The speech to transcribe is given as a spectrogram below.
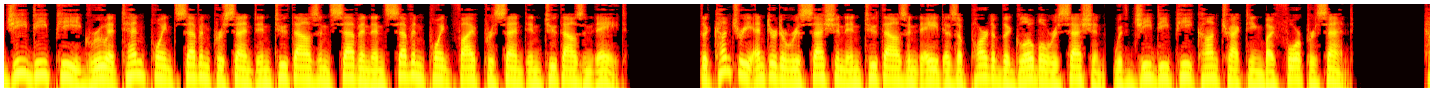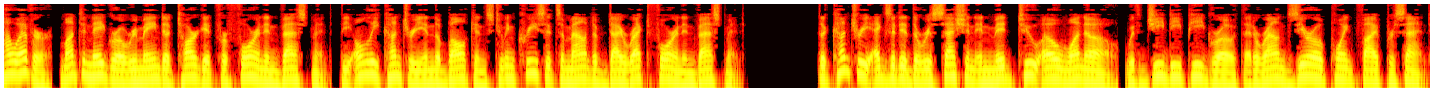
GDP grew at 10.7% in 2007 and 7.5% in 2008. The country entered a recession in 2008 as a part of the global recession, with GDP contracting by 4%. However, Montenegro remained a target for foreign investment, the only country in the Balkans to increase its amount of direct foreign investment. The country exited the recession in mid-2010, with GDP growth at around 0.5%.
